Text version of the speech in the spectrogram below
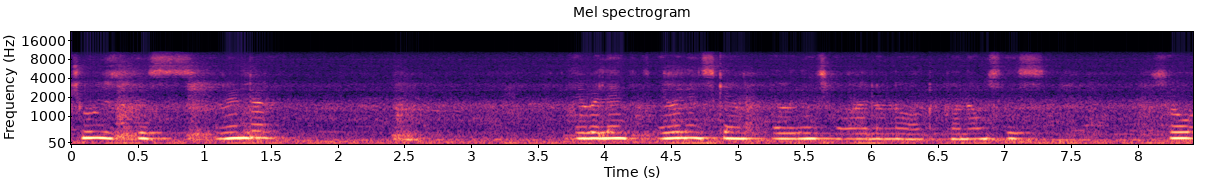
Choose this render. Avalanche avalanche cam avalanche cam I don't know how to pronounce this so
